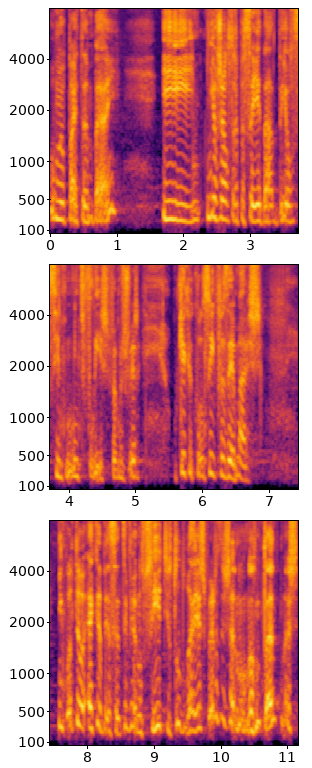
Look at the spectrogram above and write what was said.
o meu pai também, e, eu já ultrapassei a idade dele, sinto-me muito feliz. Vamos ver o que é que eu consigo fazer mais. Enquanto a cabeça estiver no sítio, tudo bem, as pernas já não dão tanto, mas,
